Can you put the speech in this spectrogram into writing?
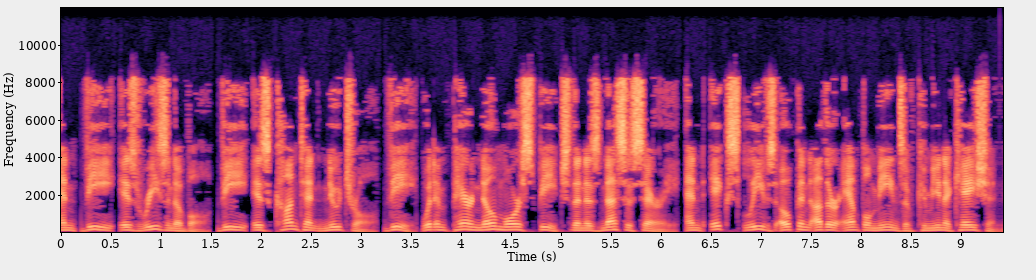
and v is reasonable, v is content neutral, v would impair no more speech than is necessary, and leaves open other ample means of communication.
